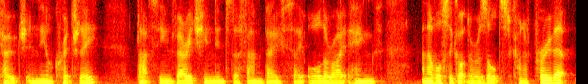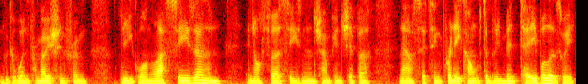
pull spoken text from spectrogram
coach in Neil Critchley that seem very tuned into the fan base, say all the right things. And I've also got the results to kind of prove it. We could win promotion from League One last season, and in our first season in the Championship are now sitting pretty comfortably mid table as we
